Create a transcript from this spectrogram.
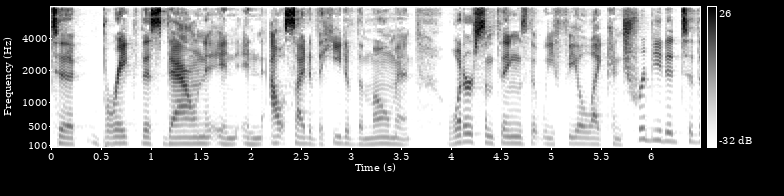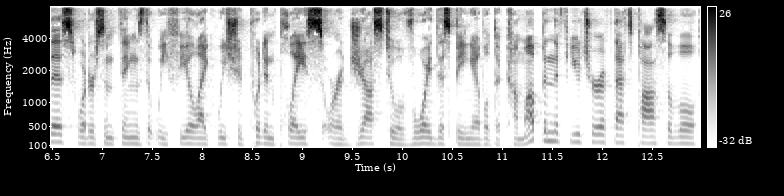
to break this down in, in outside of the heat of the moment what are some things that we feel like contributed to this? What are some things that we feel like we should put in place or adjust to avoid this being able to come up in the future if that's possible?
